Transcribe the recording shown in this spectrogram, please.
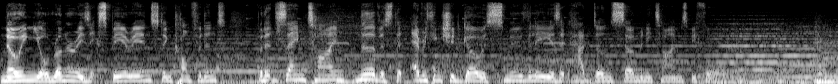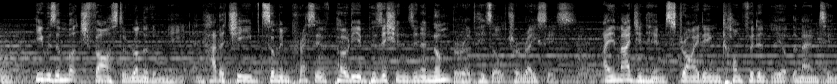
Knowing your runner is experienced and confident, but at the same time nervous that everything should go as smoothly as it had done so many times before. He was a much faster runner than me and had achieved some impressive podium positions in a number of his ultra races. I imagine him striding confidently up the mountain,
